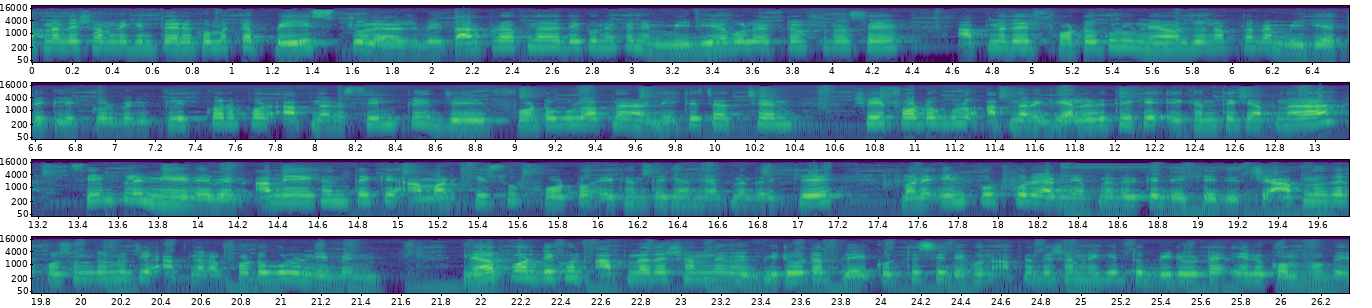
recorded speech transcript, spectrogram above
আপনাদের সামনে কিন্তু এরকম একটা পেজ চলে আসবে। তারপর আপনারা দেখুন এখানে মিডিয়া বলে একটা অপশন আছে। আপনাদের ফটোগুলো নেওয়ার জন্য আপনারা মিডিয়াতে ক্লিক করবেন। ক্লিক করার পর আপনারা সিম্পলি যে ফটোগুলো আপনারা নিতে চাচ্ছেন, সেই ফটোগুলো আপনার গ্যালারি থেকে এখান থেকে আপনারা সিম্পলি নিয়ে নেবেন। আমি এখান থেকে আমার কিছু ফটো এখান থেকে আমি আপনাদেরকে মানে ইনপুট করে আমি আপনাদেরকে দেখিয়ে দিচ্ছি। আপনাদের পছন্দ অনুযায়ী আপনারা ফটোগুলো নেবেন। নেওয়ার পর দেখুন আপনাদের সামনে আমি ভিডিওটা প্লে করতেছি, দেখুন আপনাদের সামনে কিন্তু ভিডিওটা এরকম হবে।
